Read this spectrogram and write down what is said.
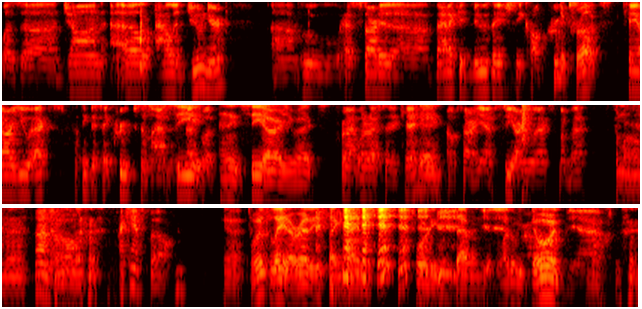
was uh, John L. Allen Jr., um, who has started a Vatican news agency called The Crux. crux. K R U X. I think they say Crux in Latin. C. That's what. I think C R U X. Right. What did I say? K. Okay, Oh, sorry. Yeah, C R U X. My bad. come on, man. I know. I can't spell. Yeah. Well, it's late already. It's like nine forty-seven. It What is, are we bro. doing? Yeah.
